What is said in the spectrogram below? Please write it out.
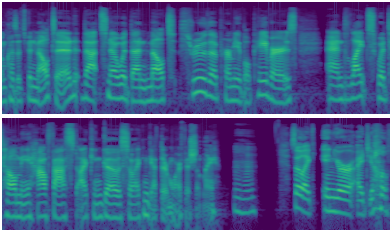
because it's been melted. That snow would then melt through the permeable pavers, and lights would tell me how fast I can go so I can get there more efficiently. hmm So, like in your ideal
